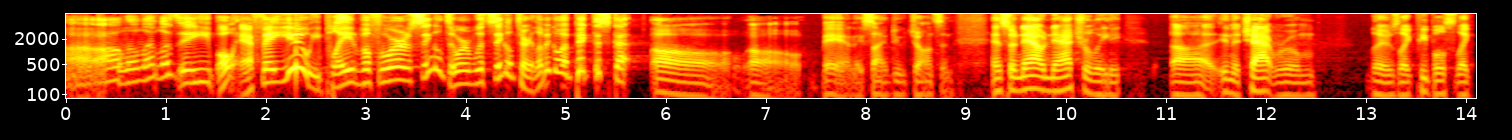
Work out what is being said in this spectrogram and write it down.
Uh, let, us he oh FAU. He played before Singletary or with Singletary. Let me go and pick this guy. Oh, oh man, they signed Duke Johnson, and so now naturally, uh, in the chat room, there's like people like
